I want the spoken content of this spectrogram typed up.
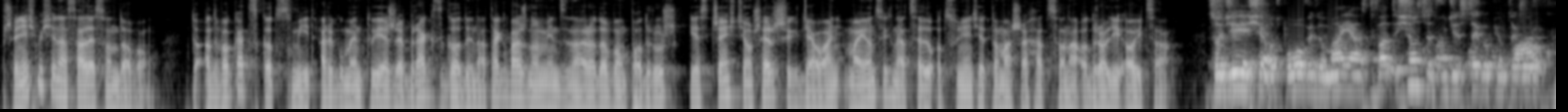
Przenieśmy się na salę sądową. To adwokat Scott Smith argumentuje, że brak zgody na tak ważną międzynarodową podróż jest częścią szerszych działań mających na celu odsunięcie Tomasza Hudsona od roli ojca. co dzieje się od połowy do maja 2025 roku.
